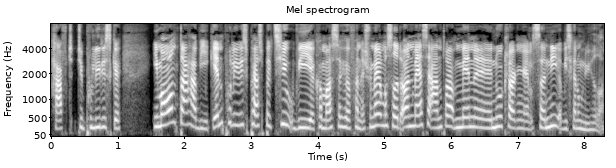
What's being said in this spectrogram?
haft det politiske. I morgen, der har vi igen politisk perspektiv. Vi kommer også til at høre fra Nationalmuseet og en masse andre, men øh, nu er klokken altså 9, og vi skal have nogle nyheder.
